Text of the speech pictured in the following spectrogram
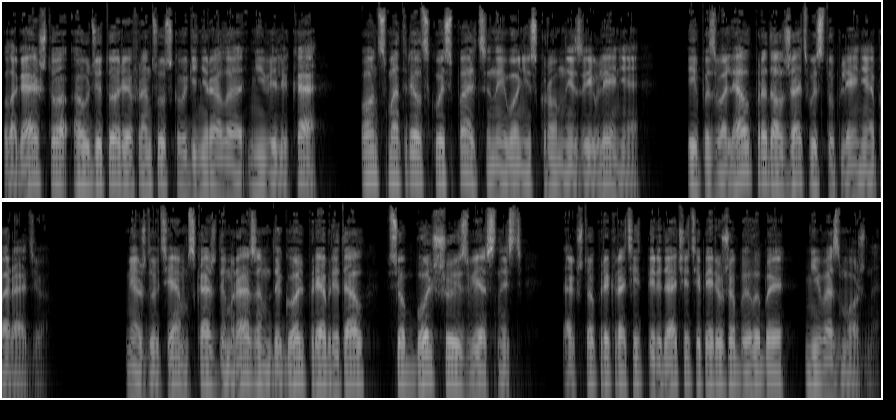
Полагая, что аудитория французского генерала невелика, он смотрел сквозь пальцы на его нескромные заявления и позволял продолжать выступления по радио. Между тем, с каждым разом Деголь приобретал все большую известность, так что прекратить передачи теперь уже было бы невозможно.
